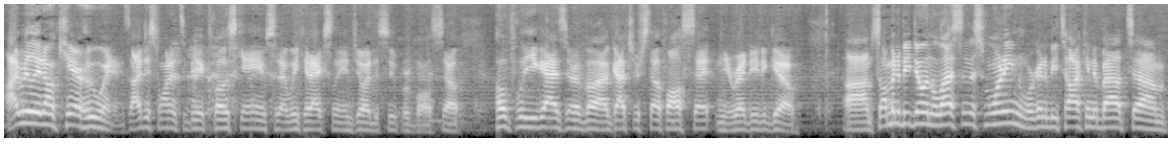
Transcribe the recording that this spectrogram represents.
I really don't care who wins. I just want it to be a close game so that we could actually enjoy the Super Bowl. So hopefully you guys have uh, got your stuff all set and you're ready to go. Um, so I'm going to be doing the lesson this morning. We're going to be talking about um,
